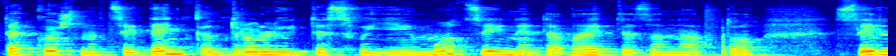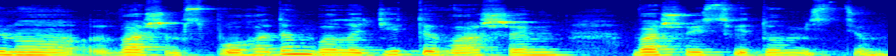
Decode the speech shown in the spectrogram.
Також на цей день контролюйте свої емоції, не давайте занадто сильно вашим спогадам володіти вашим, вашою свідомістю.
